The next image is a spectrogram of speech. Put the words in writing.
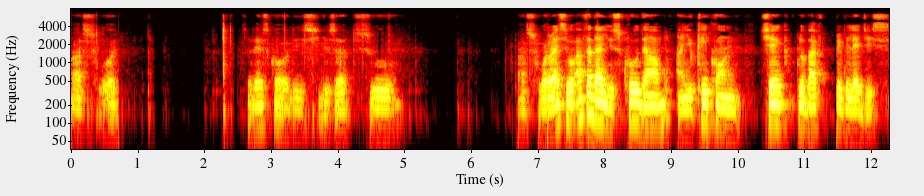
Password so let's call this user 2 password right? So after that you scroll down and you click on check global privileges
